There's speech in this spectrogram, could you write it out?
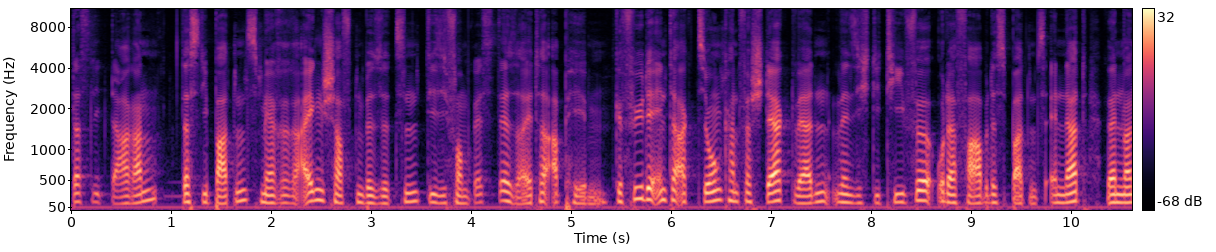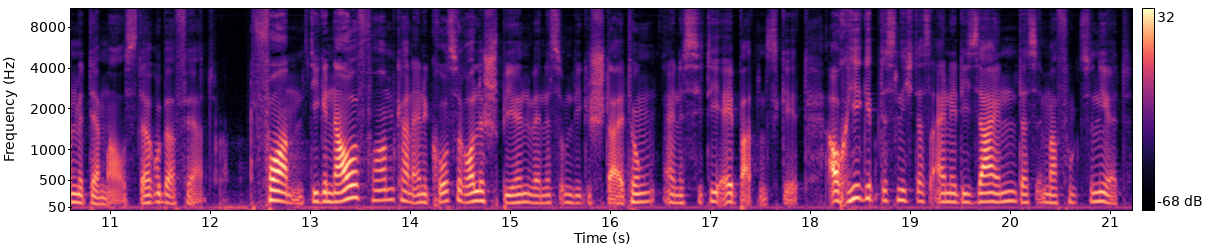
Das liegt daran, dass die Buttons mehrere Eigenschaften besitzen, die sie vom Rest der Seite abheben. Gefühl der Interaktion kann verstärkt werden, wenn sich die Tiefe oder Farbe des Buttons ändert, wenn man mit der Maus darüber fährt. Form. Die genaue Form kann eine große Rolle spielen, wenn es um die Gestaltung eines CTA-Buttons geht. Auch hier gibt es nicht das eine Design, das immer funktioniert.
